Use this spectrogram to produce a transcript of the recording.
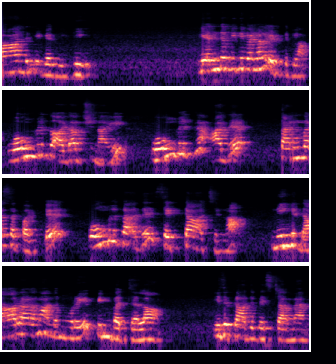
மாந்திரிக விதி. எந்த விதி வேணாலும் எடுத்துக்கலாம். உங்களுக்கு அடாப்ஷன் ஆகி உங்களுக்கு அது தன்வசப்பட்டு உங்களுக்கு அது செட் ஆச்சுன்னா நீங்க தாராளமா அந்த முறையை பின்பற்றலாம். இதுக்கு அது பெஸ்டா மேம்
